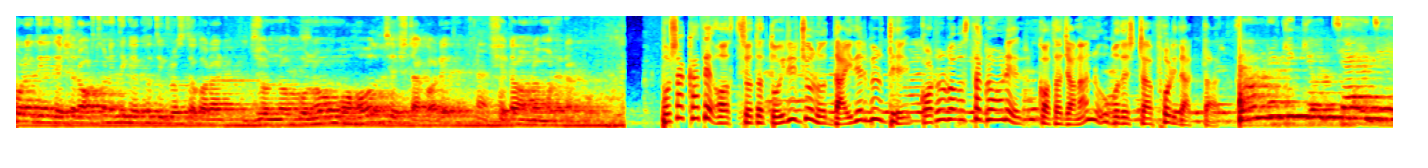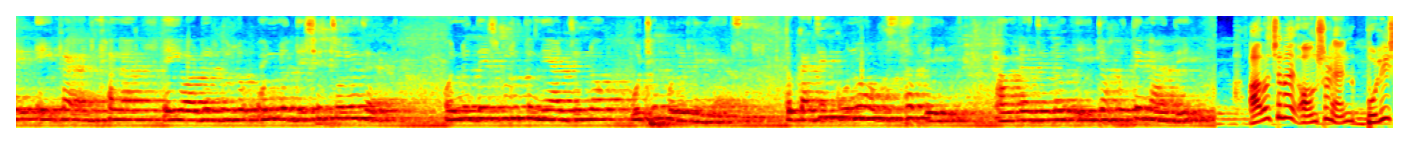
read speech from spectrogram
করে দিয়ে দেশের অর্থনীতিকে ক্ষতিগ্রস্ত করার জন্য কোনো মহল চেষ্টা করে সেটাও আমরা মনে রাখব। পোশাক খাতে অস্থিরতা তৈরির জন্য দায়ীদের বিরুদ্ধে কঠোর ব্যবস্থা গ্রহণের কথা জানান উপদেষ্টা ফরিদ আক্তার। আমরা কি কেউ চাই যে এই কারখানা এই অর্ডারগুলো অন্য দেশে চলে যায় অন্য দেশগুলো তো নেওয়ার জন্য উঠে পড়ে লেগে আছে। তো কাজে কোনো অবস্থাতেই আমরা যেন এইটা হতে না দিই। আলোচনায় অংশ নেন পুলিশ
